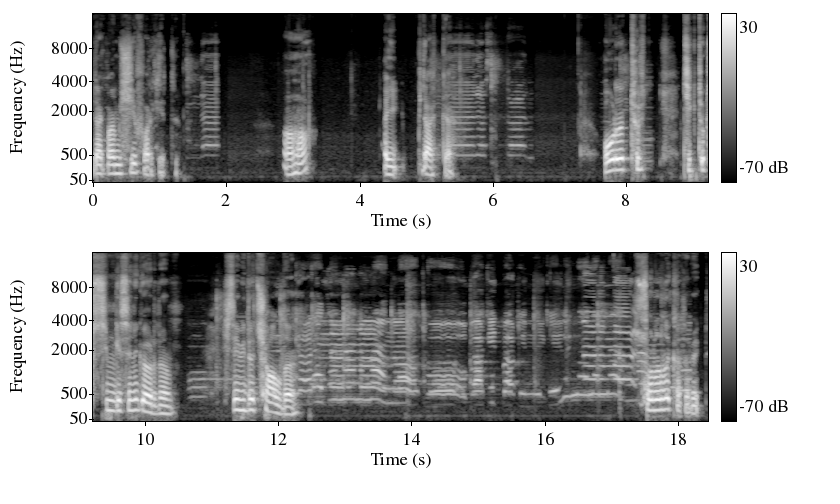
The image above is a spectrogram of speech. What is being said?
Bir dakika ben bir şey fark ettim. Aha. Ay bir dakika. Orada Türk TikTok simgesini gördüm. İşte video çaldı. Sonuna kadar bekle.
